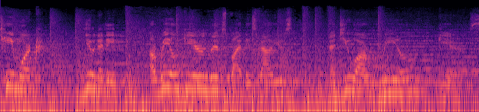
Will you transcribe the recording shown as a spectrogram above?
Teamwork, unity. A real gear lives by these values, and you are real gears.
